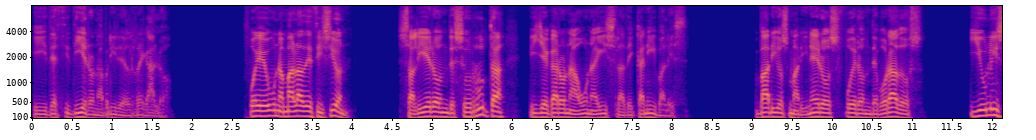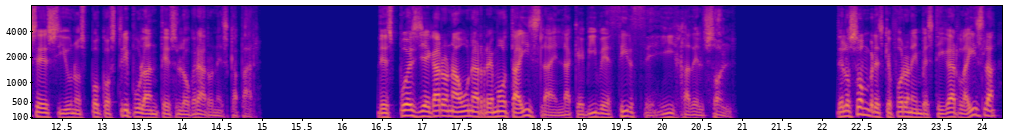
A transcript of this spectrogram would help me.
y decidieron abrir el regalo. Fue una mala decisión. Salieron de su ruta y llegaron a una isla de caníbales. Varios marineros fueron devorados, y Ulises y unos pocos tripulantes lograron escapar. Después llegaron a una remota isla en la que vive Circe, hija del Sol. De los hombres que fueron a investigar la isla,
